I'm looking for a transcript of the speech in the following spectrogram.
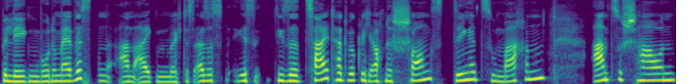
belegen, wo du mehr Wissen aneignen möchtest. Also es ist, diese Zeit hat wirklich auch eine Chance, Dinge zu machen, anzuschauen,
